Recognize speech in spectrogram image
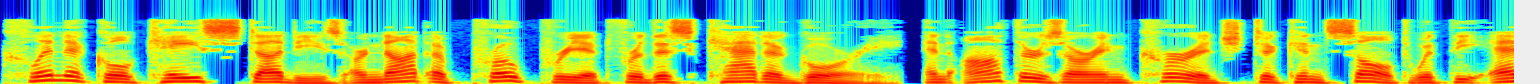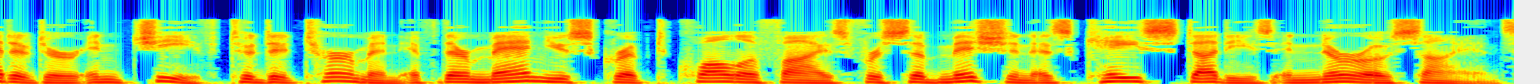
Clinical case studies are not appropriate for this category, and authors are encouraged to consult with the editor-in-chief to determine if their manuscript qualifies for submission as case studies in neuroscience.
